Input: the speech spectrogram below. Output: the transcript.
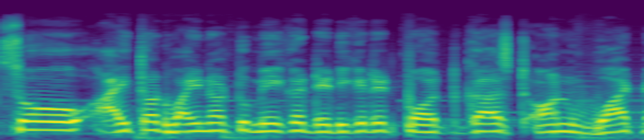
so i thought why not to make a dedicated podcast on what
